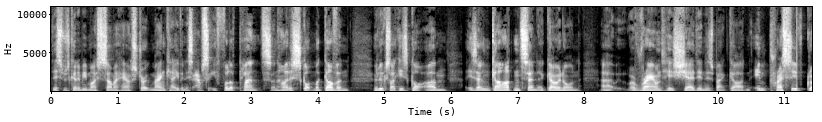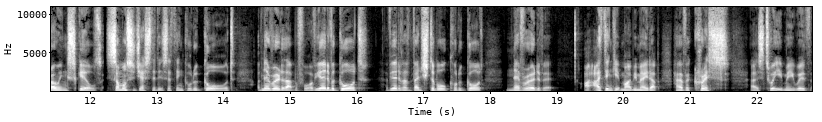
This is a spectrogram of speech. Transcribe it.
This was going to be my summer house stroke man cave, and it's absolutely full of plants. And hi to Scott McGovern, who looks like he's got um, his own garden centre going on. Uh, around his shed in his back garden. Impressive growing skills. Someone suggested it's a thing called a gourd. I've never heard of that before. Have you heard of a gourd? Have you heard of a vegetable called a gourd? Never heard of it. I, I think it might be made up. However, Chris has tweeted me with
